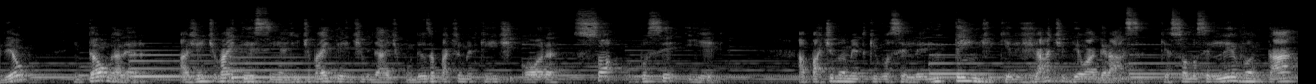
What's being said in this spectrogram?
Entendeu? Então, galera, a gente vai ter sim, a gente vai ter intimidade com Deus a partir do momento que a gente ora só você e Ele. A partir do momento que você lê, entende que Ele já te deu a graça, que é só você levantar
